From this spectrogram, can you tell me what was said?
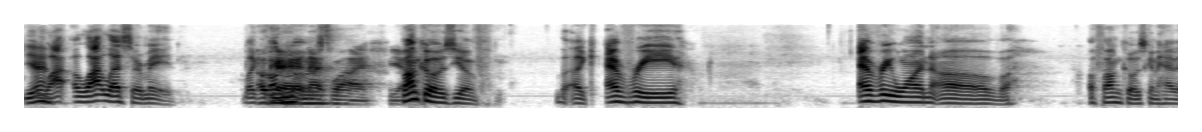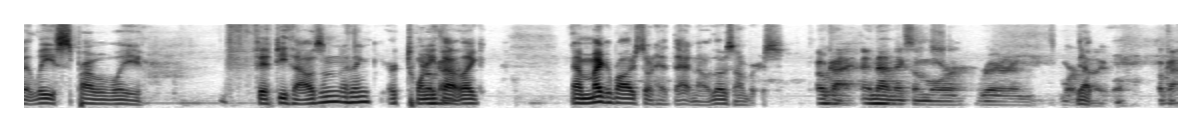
yeah. lot. A lot less are made. Like Okay, Funkos. and that's why. Yeah. Funkos, you have like every every one of a Funko is going to have at least probably fifty thousand, I think, or twenty thousand. Okay. Like, and micro brawlers don't hit that no those numbers. Okay, and that makes them more rare and more Yep. valuable. Okay.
